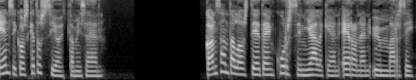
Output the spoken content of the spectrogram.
Ensikosketus sijoittamiseen. Kansantaloustieteen kurssin jälkeen Eronen ymmärsi,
